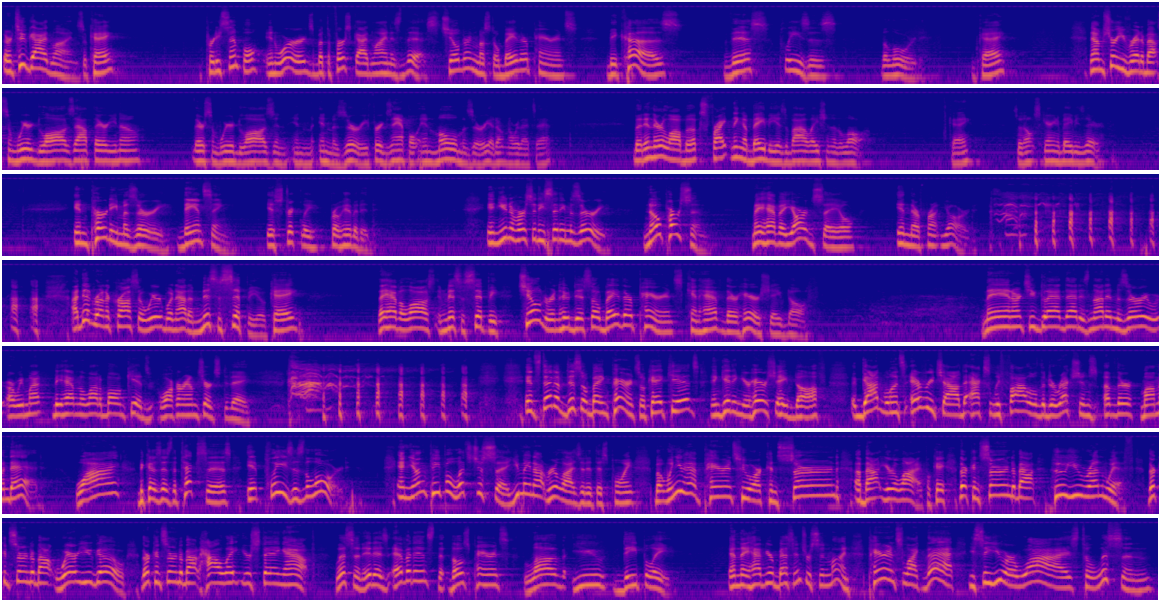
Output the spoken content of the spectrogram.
There are two guidelines, okay? Pretty simple in words, but the first guideline is this children must obey their parents because this pleases the Lord. Okay? Now, I'm sure you've read about some weird laws out there, you know. There's some weird laws in, in, in Missouri. For example, in Mole, Missouri, I don't know where that's at. But in their law books, frightening a baby is a violation of the law. Okay? So don't scare any babies there. In Purdy, Missouri, dancing is strictly prohibited. In University City, Missouri, no person may have a yard sale in their front yard. I did run across a weird one out of Mississippi, okay? They have a law in Mississippi children who disobey their parents can have their hair shaved off. Man, aren't you glad that is not in Missouri, or we might be having a lot of bald kids walking around church today. Instead of disobeying parents, okay, kids, and getting your hair shaved off, God wants every child to actually follow the directions of their mom and dad. Why? Because as the text says, it pleases the Lord. And young people, let's just say, you may not realize it at this point, but when you have parents who are concerned about your life, okay, they're concerned about who you run with, they're concerned about where you go, they're concerned about how late you're staying out. Listen, it is evidence that those parents love you deeply and they have your best interests in mind. Parents like that, you see, you are wise to listen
